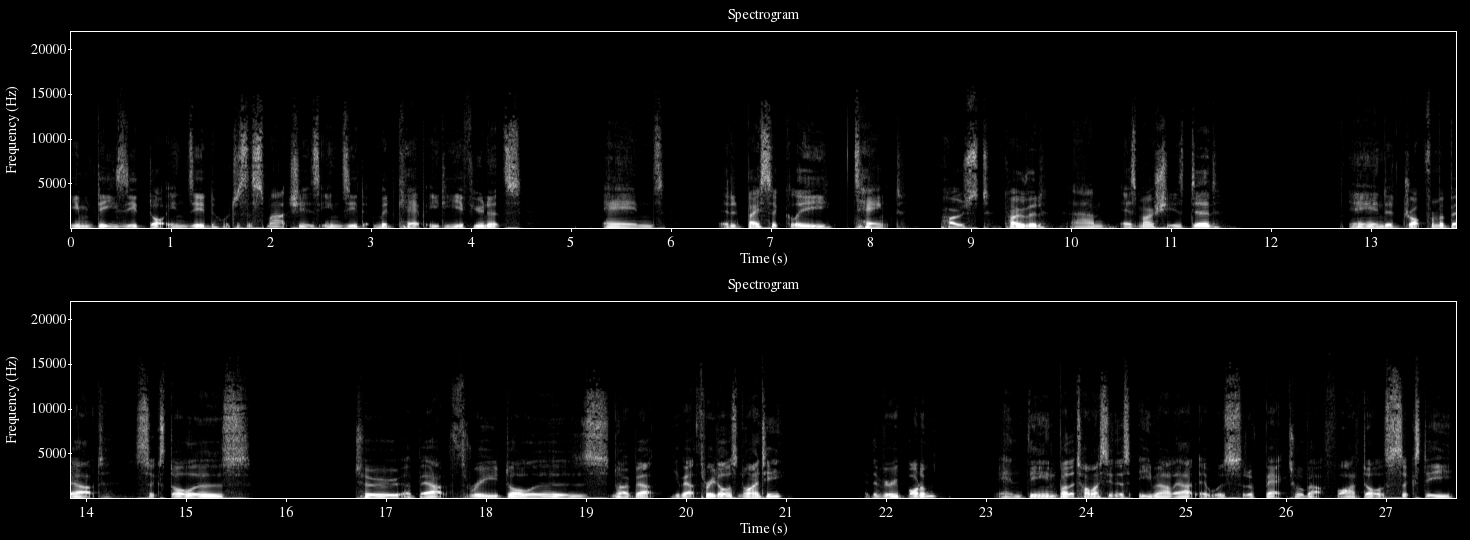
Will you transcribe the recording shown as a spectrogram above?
MDZ.NZ, which is the Smartshares NZ mid-cap ETF units, and it had basically tanked post COVID, um, as most shares did, and it dropped from about six dollars to about three dollars. No, about about three dollars ninety at the very bottom, and then by the time I sent this email out, it was sort of back to about five dollars sixty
